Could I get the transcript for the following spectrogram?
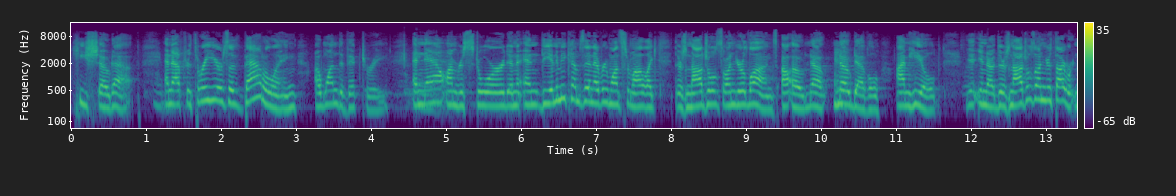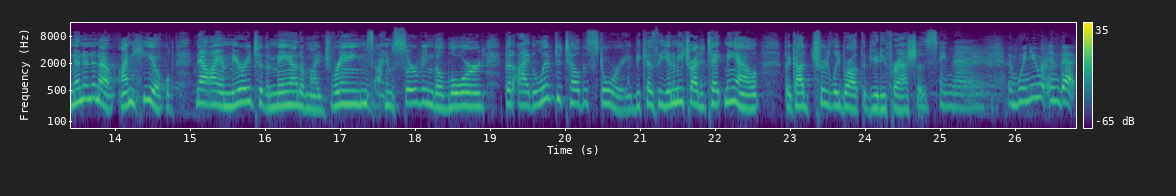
He showed up. And after three years of battling, I won the victory. And now I'm restored. And, and the enemy comes in every once in a while, like, there's nodules on your lungs. Uh oh, no, no, devil, I'm healed. You, you know, there's nodules on your thyroid. No, no, no, no, I'm healed. Now I am married to the man of my dreams. I am serving the Lord. But I live to tell the story because the enemy tried to take me out, but God truly brought the beauty for ashes. Amen. And when you were in that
